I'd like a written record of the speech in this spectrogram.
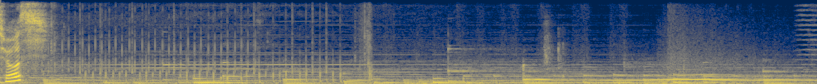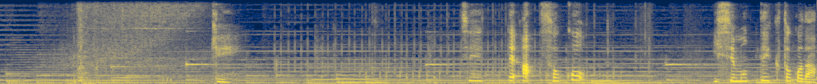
しよし。オッケーこっち行ってあそこ。石持っていくとこだ。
